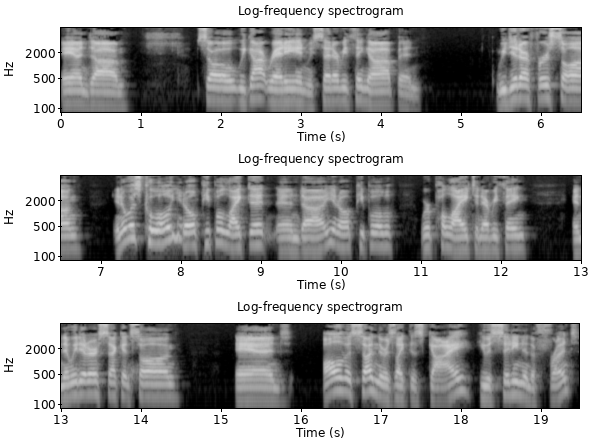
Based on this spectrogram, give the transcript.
and um, so we got ready and we set everything up, and we did our first song, and it was cool. You know, people liked it, and uh, you know, people were polite and everything. And then we did our second song, and all of a sudden there was like this guy. He was sitting in the front,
